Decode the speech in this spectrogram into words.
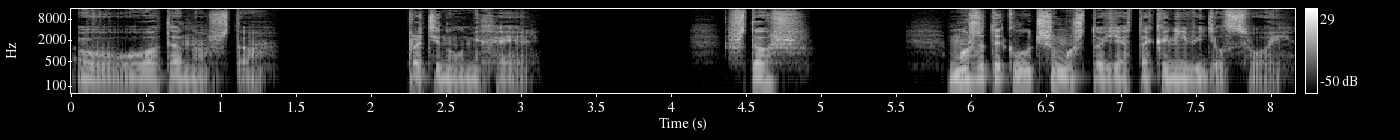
«Вот оно что», — протянул Михаэль. «Что ж, может и к лучшему, что я так и не видел свой».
